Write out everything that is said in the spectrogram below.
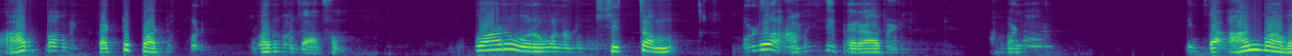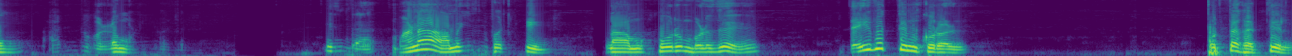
ஆத்மாவின் கட்டுப்பாட்டுக்குள் வருவதாகும். இவ்வாறு ஒருவனுடைய சித்தம் முழு அமைதி பெறாவிடில் அவனால் இந்த ஆன்மாவை அறிந்து கொள்ள முடிவதில்லை இந்த மன அமைதி பற்றி நாம் கூறும் பொழுது தெய்வத்தின் குரல் புத்தகத்தில்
